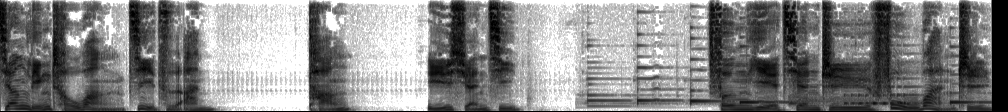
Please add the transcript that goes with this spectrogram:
江陵愁望寄子安，唐虞玄机。枫叶千枝复万枝，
